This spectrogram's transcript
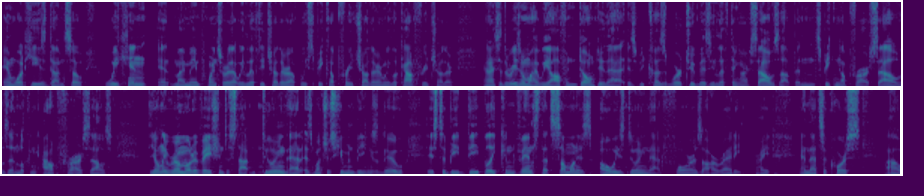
and what he's done. So we can, my main points were that we lift each other up, we speak up for each other, and we look out for each other. And I said the reason why we often don't do that is because we're too busy lifting ourselves up and speaking up for ourselves and looking out for ourselves. The only real motivation to stop doing that, as much as human beings do, is to be deeply convinced that someone is always doing that for us already, right? And that's, of course, uh,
